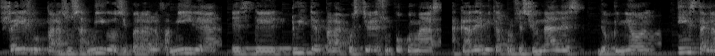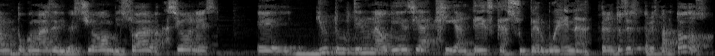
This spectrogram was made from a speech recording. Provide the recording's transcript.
Facebook para sus amigos y para la familia, este, Twitter para cuestiones un poco más académicas, profesionales, de opinión, Instagram un poco más de diversión, visual, vacaciones. Eh, YouTube tiene una audiencia gigantesca, súper buena, pero entonces, pero es para todos.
